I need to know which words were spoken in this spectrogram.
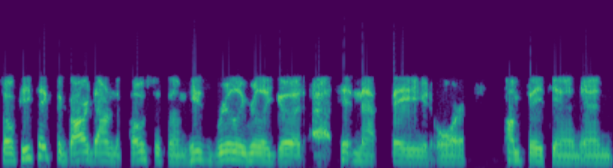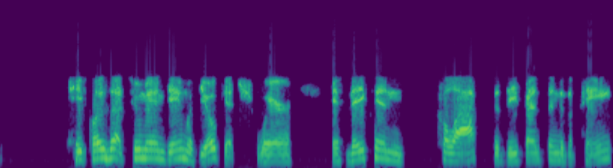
So if he takes the guard down in the post with him, he's really, really good at hitting that fade or pump faking. And he plays that two man game with Jokic, where if they can collapse the defense into the paint,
